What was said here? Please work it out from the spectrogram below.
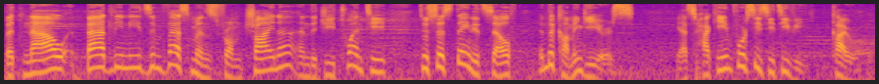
but now badly needs investments from China and the G20 to sustain itself in the coming years. Yasser Hakim for CCTV, Cairo.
